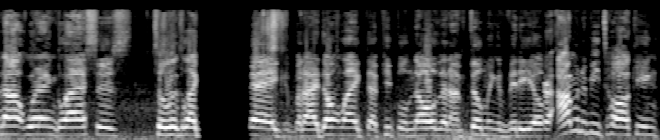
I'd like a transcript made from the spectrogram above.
not wearing glasses to look like a bag, but I don't like that people know that I'm filming a video. I'm gonna be talking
